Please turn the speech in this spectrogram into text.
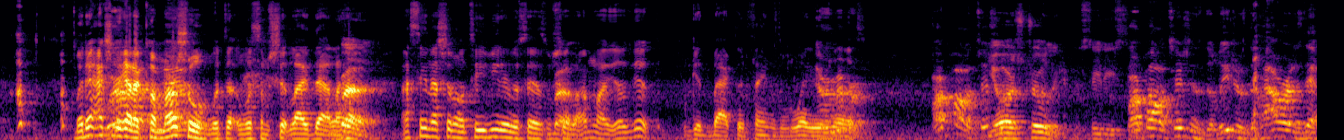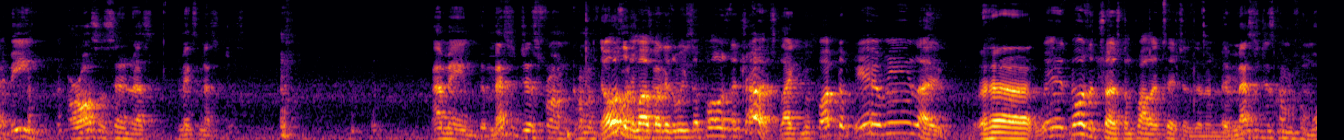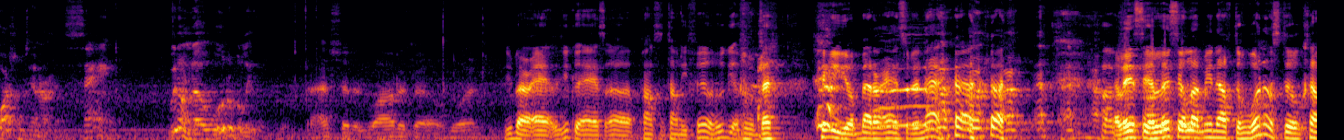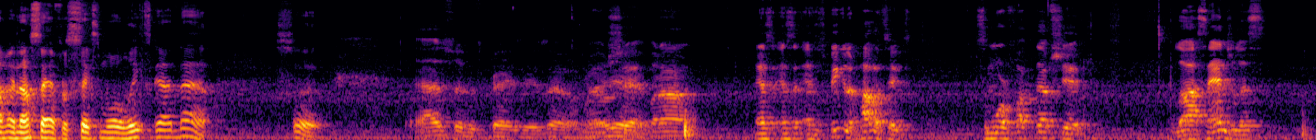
But they actually got a commercial with the, with some shit like that. Like Bruh. I seen that shit on TV. They were saying some shit. Like, I'm like, yo, get get back to things the way it And was. our politicians, Yours truly, the CDC. our politicians, the leaders, the powers that be, are also sending us mixed messages. I mean, the messages from coming from Those are the motherfuckers we supposed to trust. Like we fucked up. You know what I mean? Like Uh, we ain't supposed to trust them politicians in them. The messages coming from Washington are insane. We don't know who to believe. That shit is wild as hell, boy. you better ask. You could ask uh, Punxsutawney Phil. Who give you a better, he give you a better answer than that. at least, at least he'll let me know if the winter's still coming. I'm saying for six more weeks. Goddamn. Shit. That shit is crazy as hell, Real man. shit. But um, and, and, and speaking of politics, some more fucked up shit. Los Angeles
